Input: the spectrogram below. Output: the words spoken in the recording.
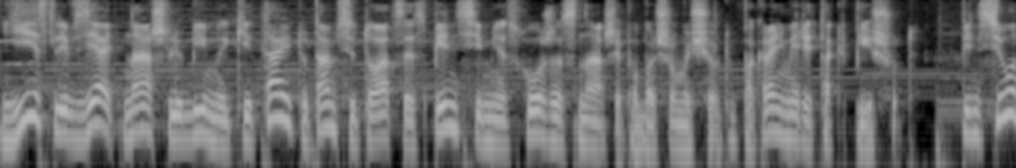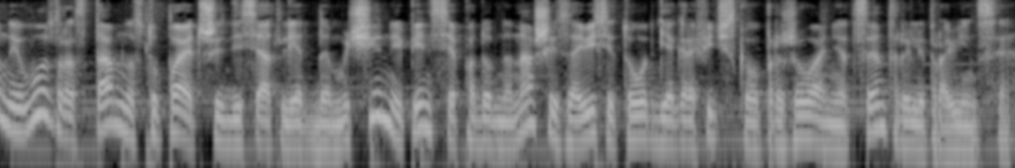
Если взять наш любимый Китай, то там ситуация с пенсиями схожа с нашей, по большому счету. По крайней мере, так пишут. Пенсионный возраст там наступает 60 лет для мужчины, и пенсия, подобно нашей, зависит от географического проживания центра или провинции.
